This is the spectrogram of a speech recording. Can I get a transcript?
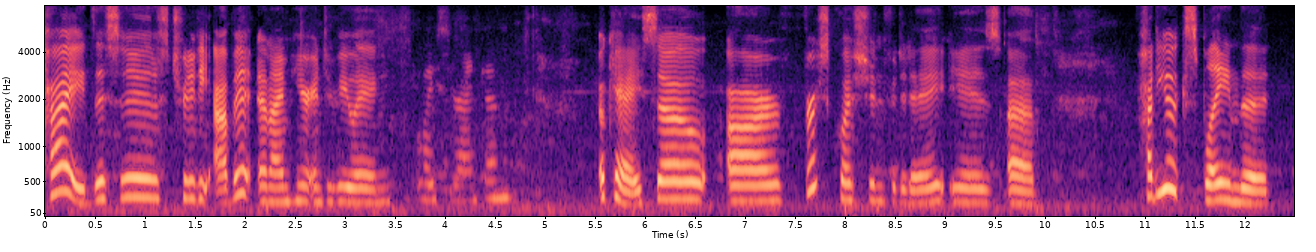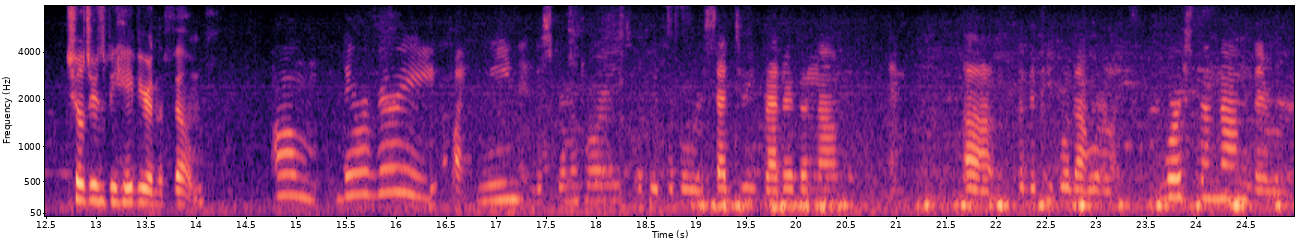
Hi, this is Trinity Abbott, and I'm here interviewing. Lacey Rankin. Okay, so our first question for today is uh, How do you explain the children's behavior in the film? Um, they were very like mean and discriminatory to people who were said to be better than them, and uh, for the people that were like worse than them, they were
